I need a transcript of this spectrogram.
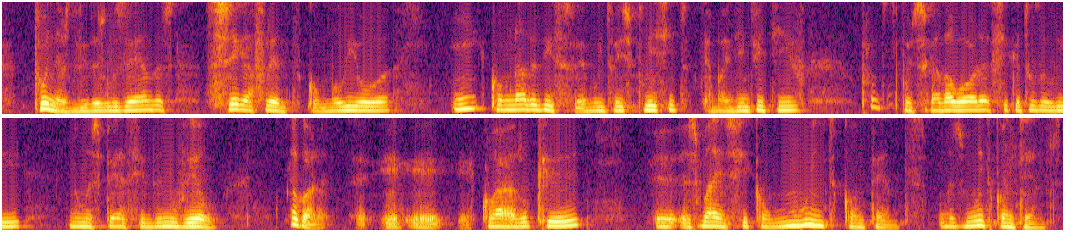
põe as devidas legendas, se chega à frente como uma leoa e, como nada disso é muito explícito, é mais intuitivo, pronto, depois de chegada a hora, fica tudo ali numa espécie de novelo. Agora, é, é, é claro que as mães ficam muito contentes, mas muito contentes,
